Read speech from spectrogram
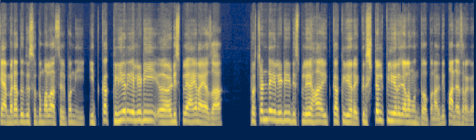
कॅमेऱ्यात दिसत तुम्हाला असेल पण इतका क्लिअर एलईडी डिस्प्ले आहे ना याचा. प्रचंड एलईडी डिस्प्ले हा इतका क्लिअर आहे क्रिस्टल क्लिअर ज्याला म्हणतो आपण अगदी पाण्यासारखा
